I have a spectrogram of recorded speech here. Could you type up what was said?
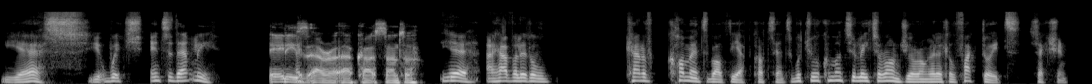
Yes, which incidentally, 80s I, era Epcot Center. Yeah, I have a little kind of comment about the Epcot Center, which we'll come on to later on during a little factoids section.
